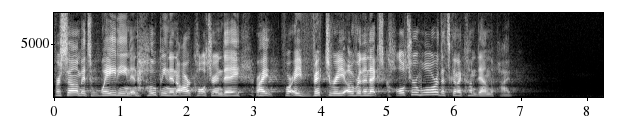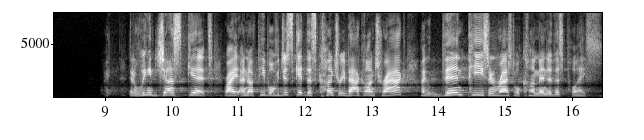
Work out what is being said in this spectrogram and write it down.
For some, it's waiting and hoping in our culture and day, right, for a victory over the next culture war that's going to come down the pipe. And if we can just get, right, enough people, if we just get this country back on track, like, then peace and rest will come into this place.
